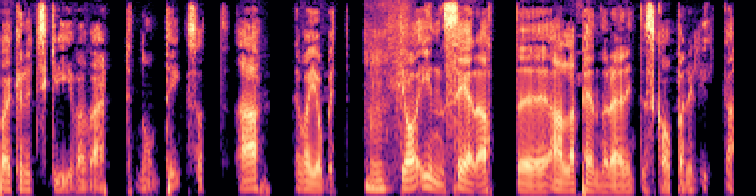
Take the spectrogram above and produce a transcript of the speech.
och jag kunde inte skriva värt någonting. Så att, ah, det var jobbigt. Mm. Jag inser att eh, alla pennor är inte skapade lika.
